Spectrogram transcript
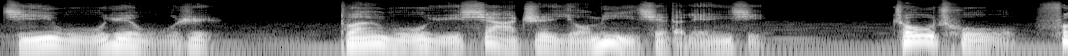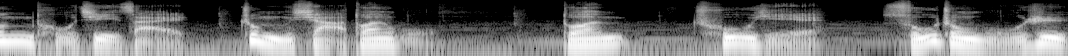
即五月五日，端午与夏至有密切的联系。周处风土记载：仲夏端午，端初也，俗重五日，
